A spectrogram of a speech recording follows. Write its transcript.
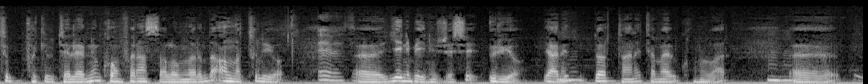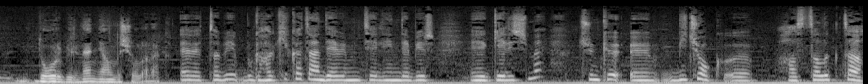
tıp fakültelerinin konferans salonlarında anlatılıyor. Evet. E, yeni beyin hücresi ürüyor. Yani hı hı. dört tane temel konu var. Hı. E, doğru bilinen yanlış olarak. Evet tabii bu hakikaten devrim niteliğinde bir e, gelişme. Çünkü e, birçok e, hastalıkta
